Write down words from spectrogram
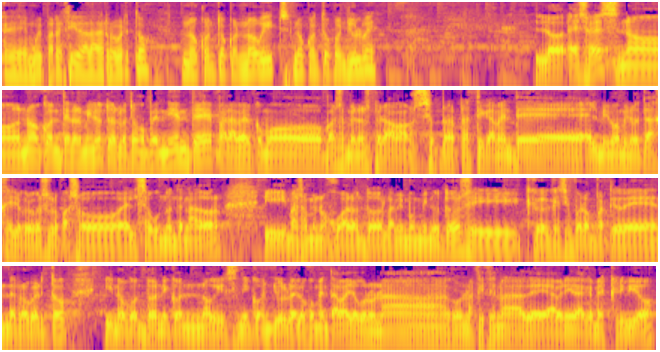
eh, muy parecida a la de Roberto. No contó con Novich, no contó con Julve. Lo, eso es, no, no conté los minutos, lo tengo pendiente para ver cómo más o menos, pero vamos, prácticamente el mismo minutaje, yo creo que se lo pasó el segundo entrenador y más o menos jugaron todos los mismos minutos y creo que si fuera un partido de, de Roberto y no contó ni con Nogis ni con Julve. Lo comentaba yo con una, con una aficionada de Avenida que me escribió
